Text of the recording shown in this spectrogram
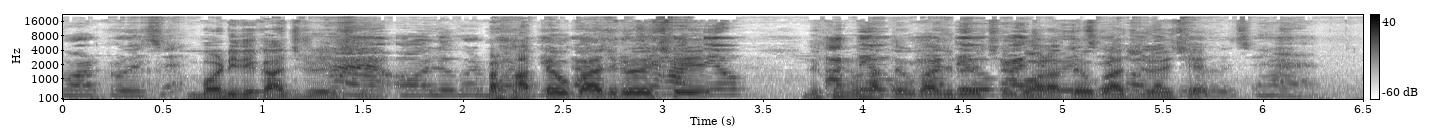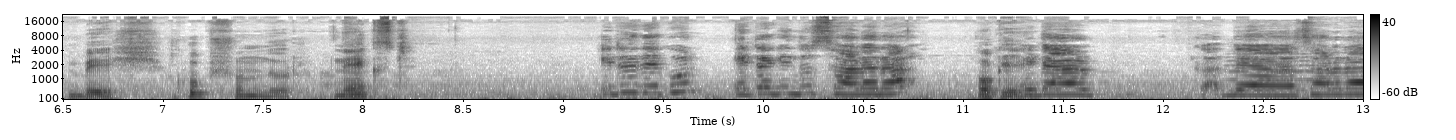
ওয়ার্ক রয়েছে। বডিতে কাজ রয়েছে। হ্যাঁ অল ওভার হাতেও কাজ রয়েছে দেখুন হাতেও কাজ রয়েছে গলাতেও কাজ রয়েছে। হ্যাঁ। বেশ খুব সুন্দর। নেক্সট এটা দেখুন এটা কিন্তু sharara okay ah, sharara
